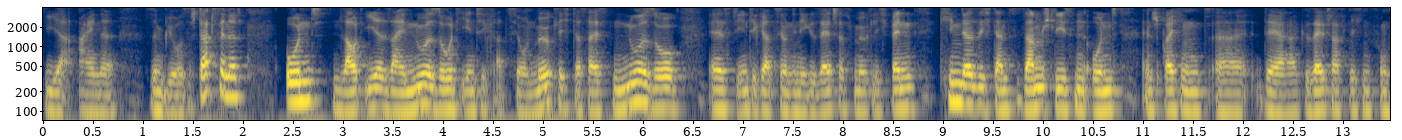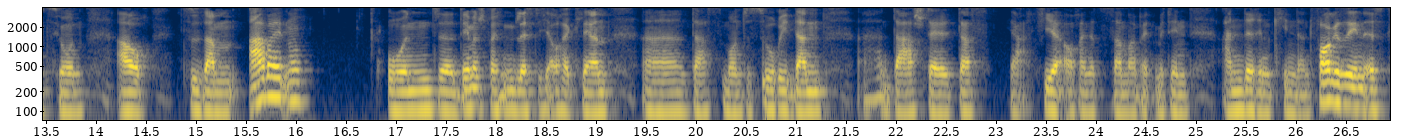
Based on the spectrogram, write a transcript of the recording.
hier eine Symbiose stattfindet. Und laut ihr sei nur so die Integration möglich. Das heißt, nur so ist die Integration in die Gesellschaft möglich, wenn Kinder sich dann zusammenschließen und entsprechend äh, der gesellschaftlichen Funktion auch zusammenarbeiten. Und äh, dementsprechend lässt sich auch erklären, äh, dass Montessori dann äh, darstellt, dass ja hier auch eine Zusammenarbeit mit den anderen Kindern vorgesehen ist,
